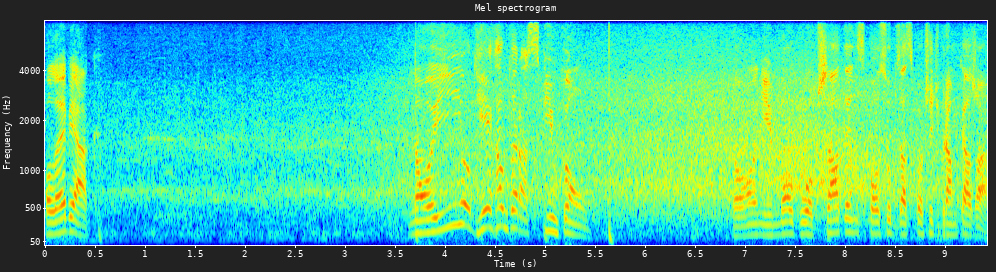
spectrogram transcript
Cholewiak. No i odjechał teraz z piłką. To nie mogło w żaden sposób zaskoczyć bramkarza.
